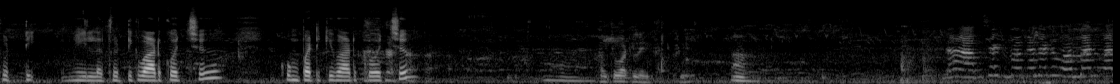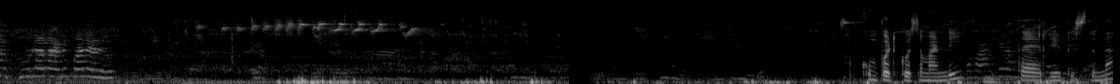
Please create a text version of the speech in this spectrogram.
తొట్టి నీళ్ళ తొట్టికి వాడుకోవచ్చు కుంపటికి వాడుకోవచ్చు. కుంపటి కోసం అండి తయారు చేపిస్తున్నా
